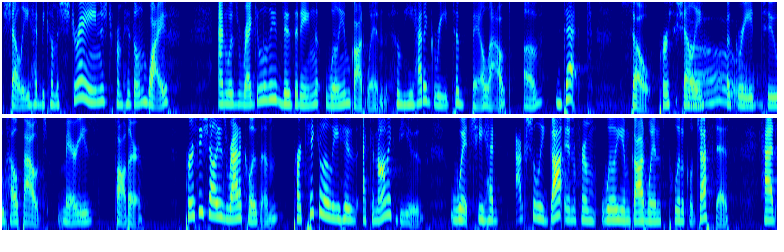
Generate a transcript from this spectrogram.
Shelley had become estranged from his own wife and was regularly visiting William Godwin, whom he had agreed to bail out of debt. So Percy Shelley oh. agreed to help out Mary's father. Percy Shelley's radicalism, particularly his economic views, which he had actually gotten from William Godwin's political justice, had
